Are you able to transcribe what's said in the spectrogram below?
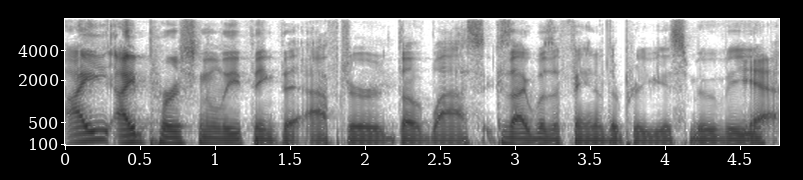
I I personally think that after the last, because I was a fan of the previous movie, Yeah.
